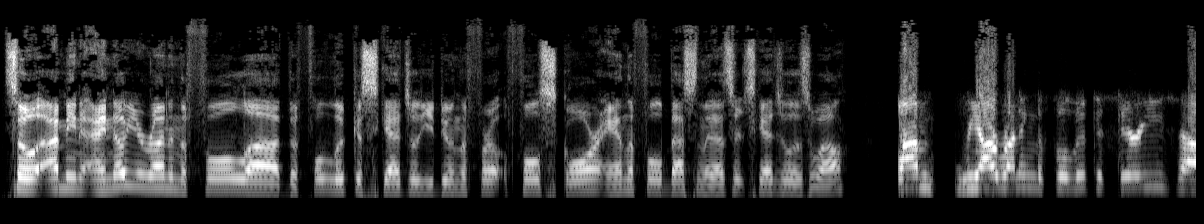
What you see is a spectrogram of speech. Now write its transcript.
So I mean, I know you're running the full uh, the full Lucas schedule. You're doing the full score and the full best in the desert schedule as well. Um, we are running the full Lucas series. Um,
